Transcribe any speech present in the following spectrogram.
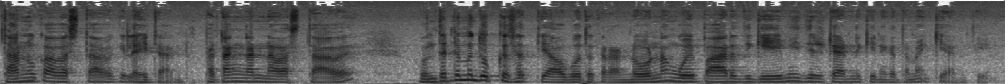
තනුක අවස්ථාව කියලා හිතන්න. පටන් ගන්න අවස්ථාව හොඳටම දුක්ඛ සත්‍ය අවබෝධ කරන්න ඕන නම් ওই පාර දිගේම ඉදිරියට යන්න කියන එක තමයි කියන්න තියෙන්නේ.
